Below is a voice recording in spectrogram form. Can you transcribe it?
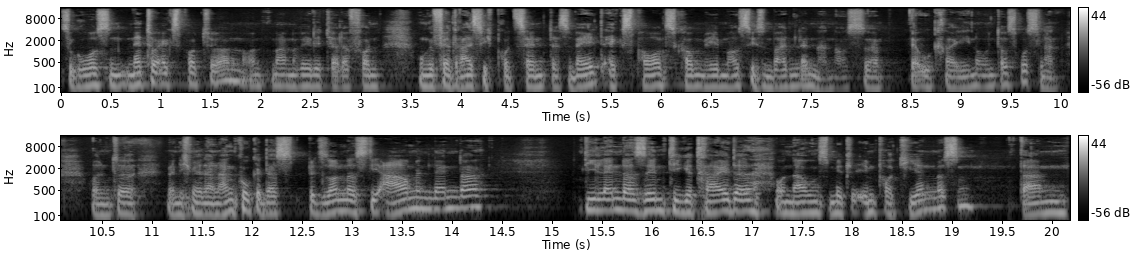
zu großen Nettoexporteuren und man redet ja davon, ungefähr 30 Prozent des Weltexports kommen eben aus diesen beiden Ländern, aus äh, der Ukraine und aus Russland. Und äh, wenn ich mir dann angucke, dass besonders die armen Länder die Länder sind, die Getreide und Nahrungsmittel importieren müssen, dann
